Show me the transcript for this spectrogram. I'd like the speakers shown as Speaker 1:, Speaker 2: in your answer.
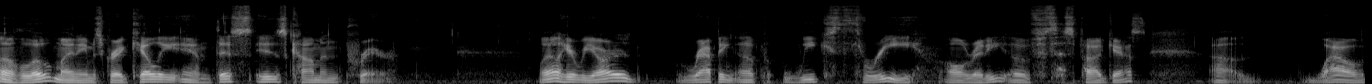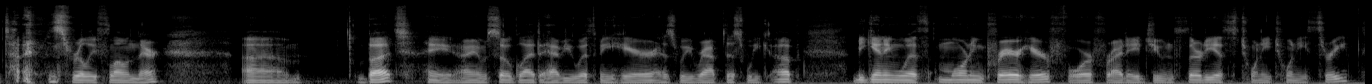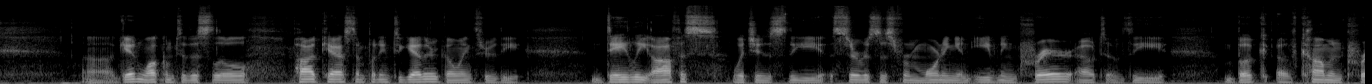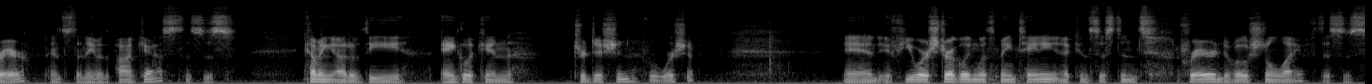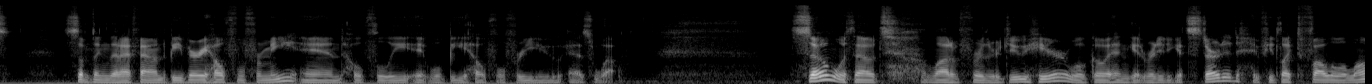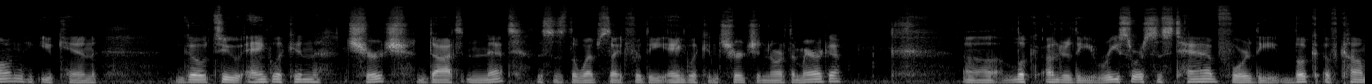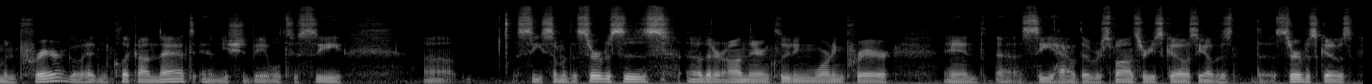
Speaker 1: Oh, hello, my name is Craig Kelly, and this is Common Prayer. Well, here we are, wrapping up week three already of this podcast. Uh, wow, time has really flown there. Um, but hey, I am so glad to have you with me here as we wrap this week up, beginning with morning prayer here for Friday, June 30th, 2023. Uh, again, welcome to this little podcast I'm putting together, going through the daily office, which is the services for morning and evening prayer out of the Book of Common Prayer, hence the name of the podcast. This is coming out of the Anglican tradition for worship. And if you are struggling with maintaining a consistent prayer and devotional life, this is something that I found to be very helpful for me, and hopefully it will be helpful for you as well. So, without a lot of further ado, here we'll go ahead and get ready to get started. If you'd like to follow along, you can go to anglicanchurch.net. This is the website for the Anglican Church in North America. Uh, look under the resources tab for the Book of Common Prayer. Go ahead and click on that, and you should be able to see uh, see some of the services uh, that are on there, including morning prayer, and uh, see how the responsories go, see how the, the service goes,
